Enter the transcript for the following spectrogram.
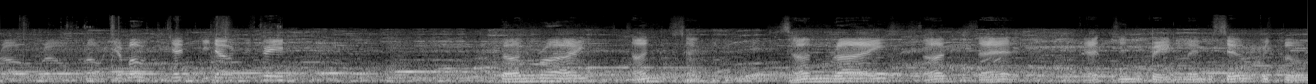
Row, row, row your boat gently down the stream. Sunrise, sunset, sunrise, sunset. Cats in the cradle and the silver spoon.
